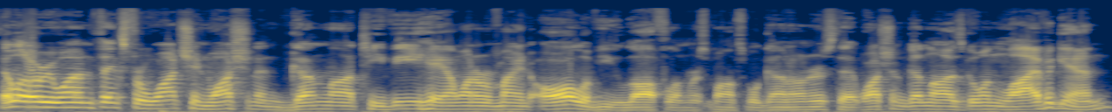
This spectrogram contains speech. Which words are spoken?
Hello, everyone. Thanks for watching Washington Gun Law TV. Hey, I want to remind all of you lawful and responsible gun owners that Washington Gun Law is going live again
